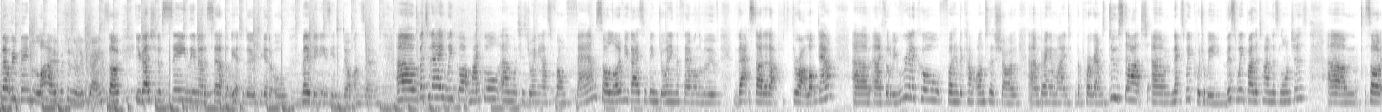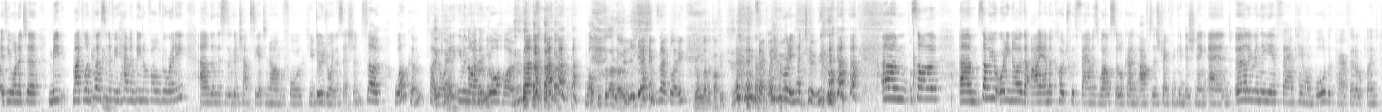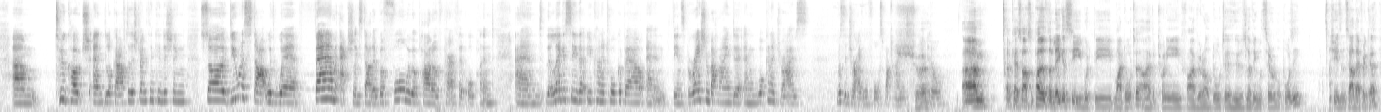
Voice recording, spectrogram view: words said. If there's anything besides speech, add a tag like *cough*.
that we've been live, which is really strange. So you guys should have seen the amount of setup that we had to do to get it all. May have been easier to do it on Zoom. Um, but today we've got Michael, um, which is joining us from FAM. So a lot of you guys have been joining the FAM on the Move. That started up through our lockdown. Um, and I thought it'd be really cool for him to come onto the show. Um, bearing in mind the programs do start um, next week, which will be this week by the time this launches. Um, so if you wanted to meet Michael in person, if you haven't been involved already, um, then this is a good chance to get to know him before you do join the session. So welcome, by Thank the way, you. even Thank though I'm in much. your home. But *laughs* Welcome to the home. *laughs* yeah, exactly. You want another coffee? *laughs* exactly. We've already had two. um, so, um, some of you already know that I am a coach with FAM as well, so looking after the strength and conditioning. And earlier in the year, FAM came on board with Parafed Auckland um, to coach and look after the strength and conditioning. So, do you want to start with where FAM actually started before we were part of Parafed Auckland? And the legacy that you kind of talk about, and the inspiration behind it, and what kind of drives What's the driving force behind Sure. it all? Um, okay, so I suppose the legacy would be my daughter. I have a 25 year old daughter who's living with cerebral palsy. She's in South Africa.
